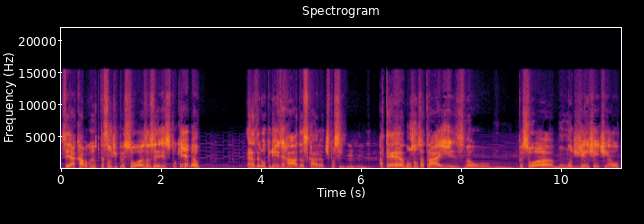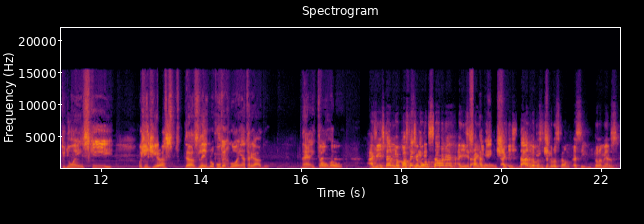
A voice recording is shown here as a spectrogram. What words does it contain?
Você acaba com a reputação de pessoas, às vezes, porque, meu, elas deram opiniões erradas, cara. Tipo assim, uhum. até alguns anos atrás, meu, pessoa, um monte de gente aí tinha opiniões que hoje em dia elas, elas lembram com vergonha, tá ligado? Né? Então, meu. A gente tá numa constante evolução, né? A gente, Exatamente. a gente, a gente tá numa constante evolução. Assim, pelo menos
